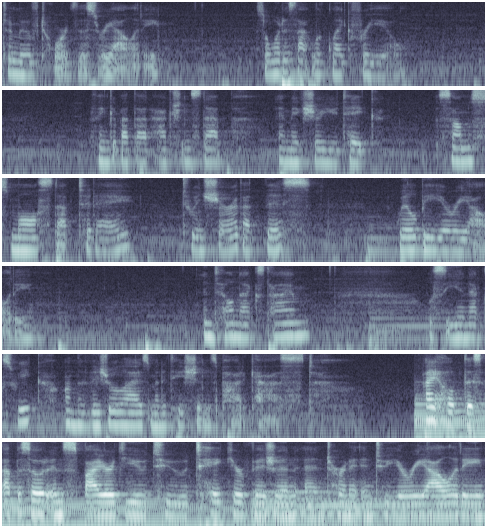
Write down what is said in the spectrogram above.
to move towards this reality. So, what does that look like for you? Think about that action step and make sure you take some small step today to ensure that this will be your reality. Until next time, we'll see you next week on the Visualize Meditations podcast. I hope this episode inspired you to take your vision and turn it into your reality.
